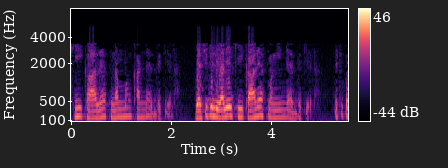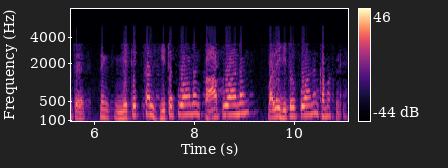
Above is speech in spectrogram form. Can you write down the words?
කී කාලයක් නම් මං කන්න ඇද්ද කියලා. වැසිකිලි වලේ කී කාලයක් මං ඉන්න ඇද්ද කියලා. එතකොට දැන් මෙතෙක්කල් හිටපුවා නම් කාපුවා නම් වලේ හිටපුවා නම් කමක් නැහැ.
